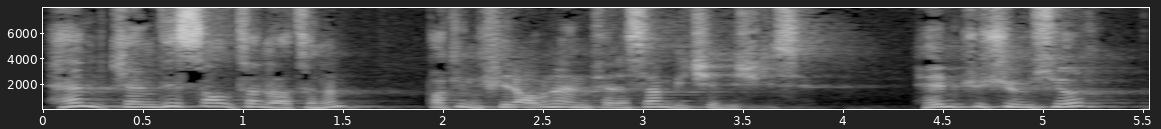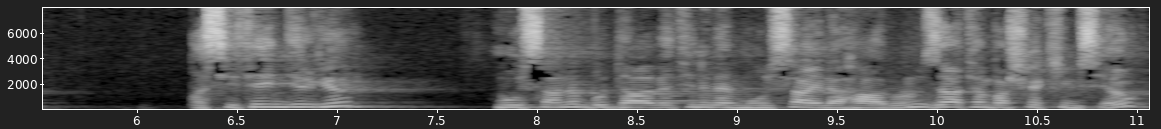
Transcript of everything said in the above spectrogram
hem kendi saltanatının, bakın Firavun'a enteresan bir çelişkisi. Hem küçümsüyor, basite indirgiyor, Musa'nın bu davetini ve Musa ile Harun'u zaten başka kimse yok.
